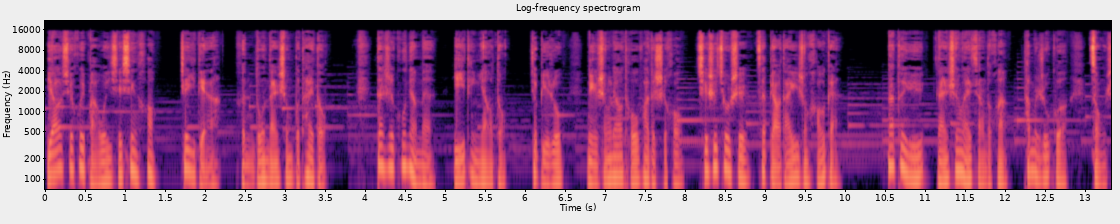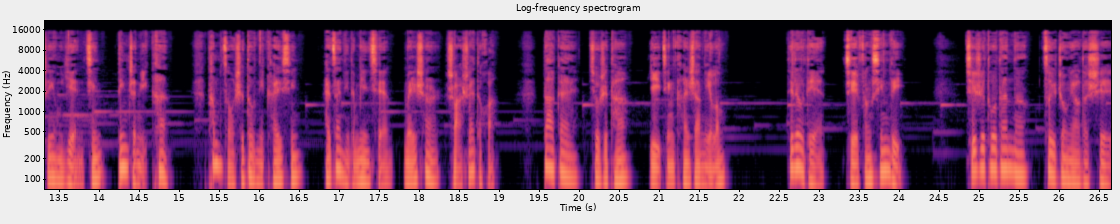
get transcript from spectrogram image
也要学会把握一些信号。这一点啊很多男生不太懂，但是姑娘们一定要懂。就比如女生撩头发的时候，其实就是在表达一种好感。那对于男生来讲的话，他们如果总是用眼睛盯着你看，他们总是逗你开心，还在你的面前没事儿耍帅的话，大概就是他已经看上你喽。第六点，解放心理。其实脱单呢，最重要的是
